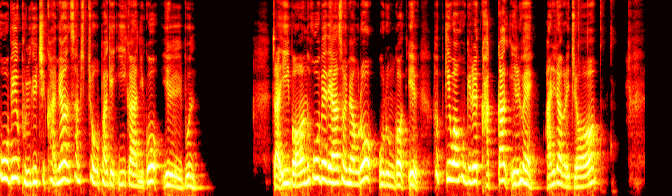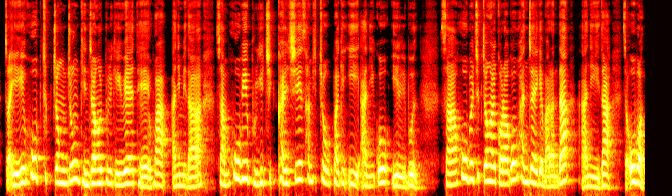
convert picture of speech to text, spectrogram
호흡이 불규칙하면 30초 곱하기 2가 아니고 1분. 자, 2번. 호흡에 대한 설명으로 옳은 것 1. 흡기와 호기를 각각 1회 아니라 그랬죠. 자, 이 호흡 측정 중 긴장을 풀기 위해 대화 아닙니다. 3. 호흡이 불규칙할 시 30초 곱하기 2 아니고 1분. 4. 호흡을 측정할 거라고 환자에게 말한다? 아니다. 자, 5번.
